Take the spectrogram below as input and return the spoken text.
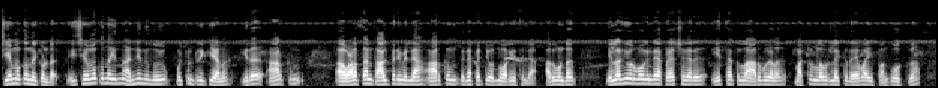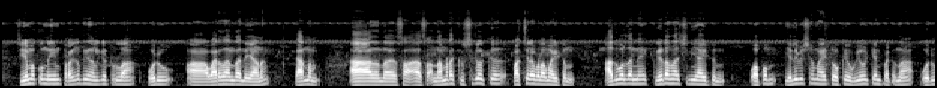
ചീമക്കൊന്നയ്ക്കുണ്ട് ഈ ചീമക്കൊന്ന ഇന്ന് അന്യം നിന്ന് പോയിക്കൊണ്ടിരിക്കുകയാണ്. ഇത് ആർക്കും വളർത്താൻ താല്പര്യമില്ല ആർക്കും ഇതിനെപ്പറ്റി ഒന്നും അറിയത്തില്ല. അതുകൊണ്ട് ഇളഞ്ഞൂർ പോകിന്റെ പ്രേക്ഷകർ ഈ തരത്തിലുള്ള അറിവുകൾ മറ്റുള്ളവരിലേക്ക് ദയവായി പങ്കുവെക്കുക. ചീമക്കൊന്നയും പ്രകൃതി നൽകിയിട്ടുള്ള ഒരു വരദാനം തന്നെയാണ്. കാരണം നമ്മുടെ കൃഷികൾക്ക് പച്ചില വളമായിട്ടും അതുപോലെ തന്നെ കീടനാശിനിയായിട്ടും ഒപ്പം എലിവിഷമായിട്ടൊക്കെ ഉപയോഗിക്കാൻ പറ്റുന്ന ഒരു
